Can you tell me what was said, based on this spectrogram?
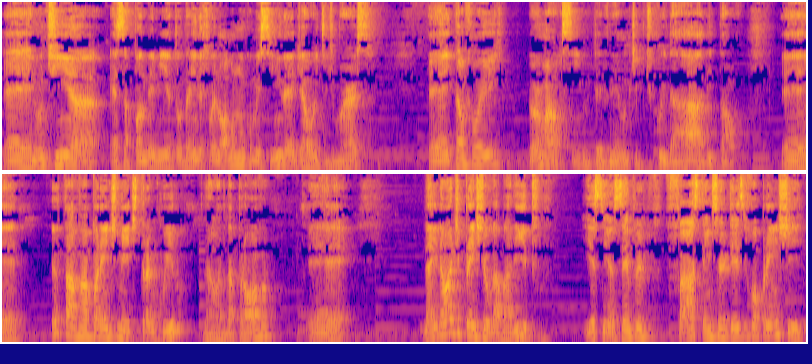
É, não tinha essa pandemia toda ainda, foi logo no comecinho, né, dia 8 de março. É, então foi normal, assim, não teve nenhum tipo de cuidado e tal. É, eu estava aparentemente tranquilo na hora da prova. É, daí na hora de preencher o gabarito, E assim, eu sempre faço, tenho certeza e vou preencher.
